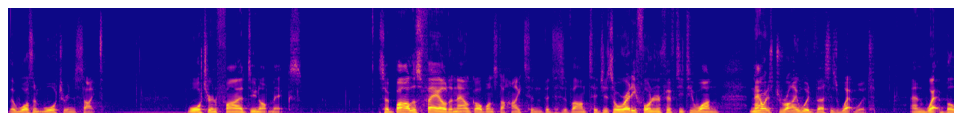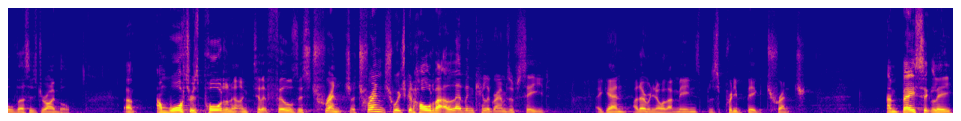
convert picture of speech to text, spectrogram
There wasn't water in sight. Water and fire do not mix. So Baal has failed, and now God wants to heighten the disadvantage. It's already 450 to 1. Now it's dry wood versus wet wood, and wet bull versus dry bull. Uh, and water is poured on it until it fills this trench, a trench which could hold about 11 kilograms of seed. Again, I don't really know what that means, but it's a pretty big trench. And basically,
